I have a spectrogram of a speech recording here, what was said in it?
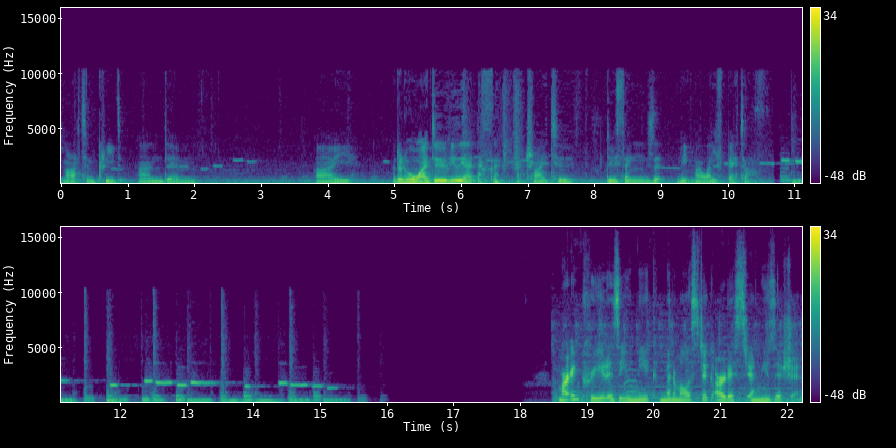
Martin Creed, and um, I I don't know what I do really. I, I try to do things that make my life better. Martin Creed is a unique, minimalistic artist and musician,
